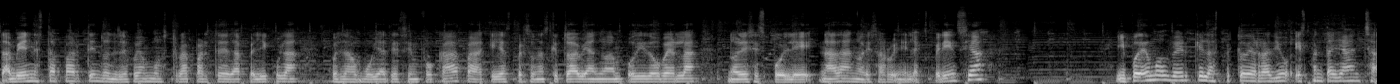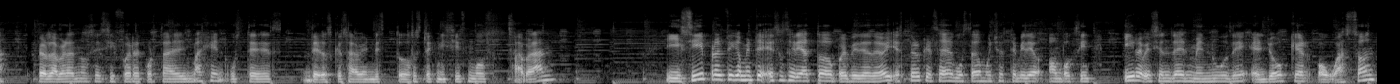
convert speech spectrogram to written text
También esta parte en donde les voy a mostrar parte de la película, pues la voy a desenfocar para aquellas personas que todavía no han podido verla, no les spoile nada, no les arruine la experiencia. Y podemos ver que el aspecto de radio es pantalla ancha, pero la verdad no sé si fue recortada la imagen, ustedes de los que saben de estos tecnicismos sabrán. Y sí, prácticamente eso sería todo por el video de hoy. Espero que les haya gustado mucho este video unboxing y revisión del menú de El Joker o Guasón.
